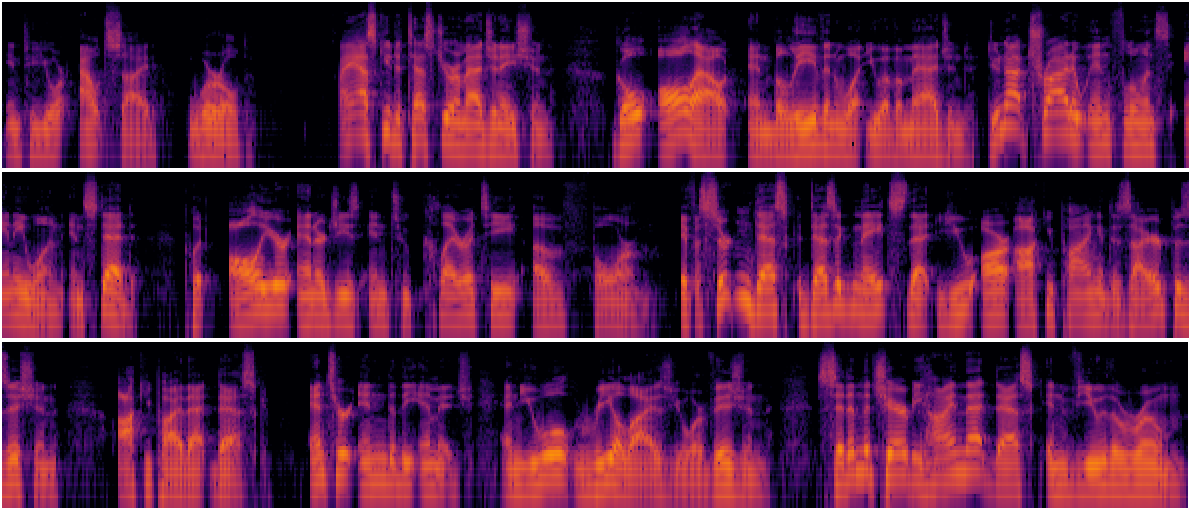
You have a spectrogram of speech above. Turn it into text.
into your outside world. I ask you to test your imagination. Go all out and believe in what you have imagined. Do not try to influence anyone. Instead, put all your energies into clarity of form. If a certain desk designates that you are occupying a desired position, occupy that desk. Enter into the image, and you will realize your vision. Sit in the chair behind that desk and view the room.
